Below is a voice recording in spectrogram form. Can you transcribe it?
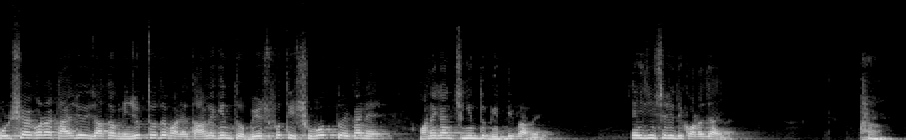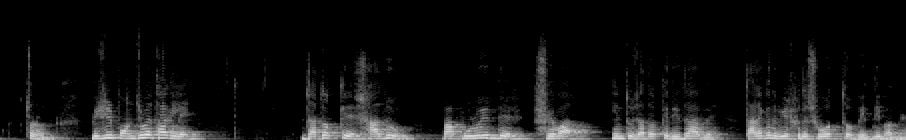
পরিষ্কার করার কাজে যদি জাতক নিযুক্ত হতে পারে, তাহলে কিন্তু বৃহস্পতির শুভত্ব এখানে অনেকাংশে কিন্তু বৃদ্ধি পাবে। এই জিনিসটা যদি করা যায় চলুন। বৃহস্পতি পঞ্চমে থাকলে জাতককে সাধু বা পুরোহিতদের সেবা কিন্তু জাতককে দিতে হবে, তাহলে কিন্তু বৃহস্পতির শুভত্ব বৃদ্ধি পাবে।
